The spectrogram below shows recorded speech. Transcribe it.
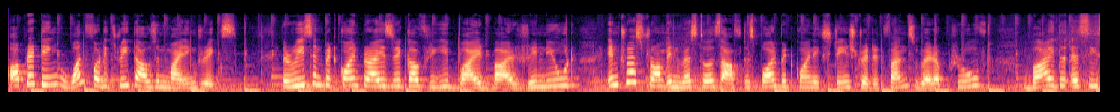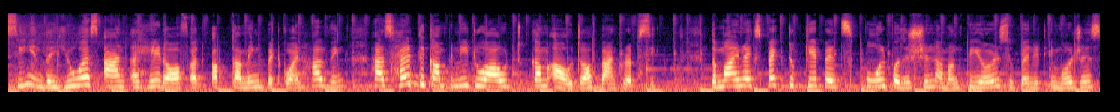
operating 143,000 mining rigs. The recent Bitcoin price recovery buoyed by renewed interest from investors after spot Bitcoin exchange traded funds were approved by the SEC in the US and ahead of an upcoming Bitcoin halving has helped the company to out come out of bankruptcy. The miner expects to keep its pole position among peers when it emerges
